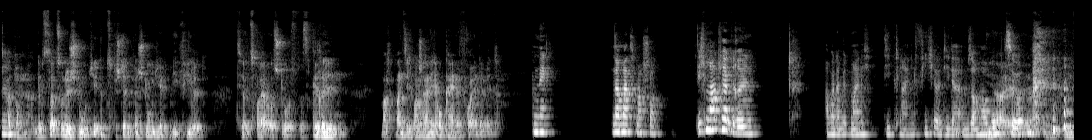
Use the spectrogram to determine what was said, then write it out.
Hm. Gibt es dazu eine Studie? Gibt es bestimmt eine Studie, wie viel CO2-Ausstoß das Grillen macht man sich wahrscheinlich auch keine Freunde mit. Nee. Na, manchmal schon. Ich mag ja Grillen. Aber damit meine ich die kleinen Viecher, die da im Sommer ja, rumzirpen. Ja, ja. Mhm.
